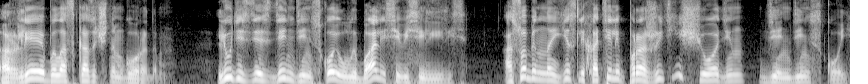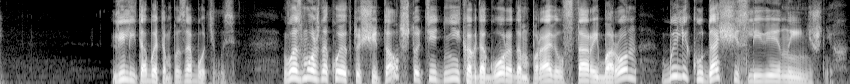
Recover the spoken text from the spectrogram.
Орлея была сказочным городом. Люди здесь день-деньской улыбались и веселились. Особенно, если хотели прожить еще один день-деньской. Лилит об этом позаботилась. Возможно, кое-кто считал, что те дни, когда городом правил старый барон, были куда счастливее нынешних.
